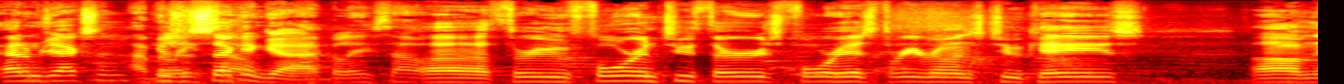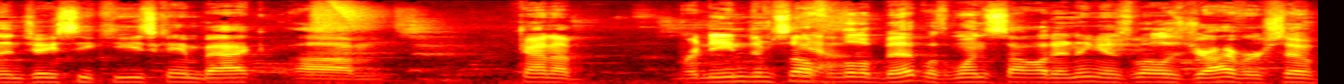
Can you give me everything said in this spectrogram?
Adam Jackson? I he was the second so. guy. I believe so. Uh, through four and two thirds, four hits, three runs, two Ks. Um, then J.C. Keys came back, um, kind of redeemed himself Yeah. a little bit with one solid inning as well as driver. So.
